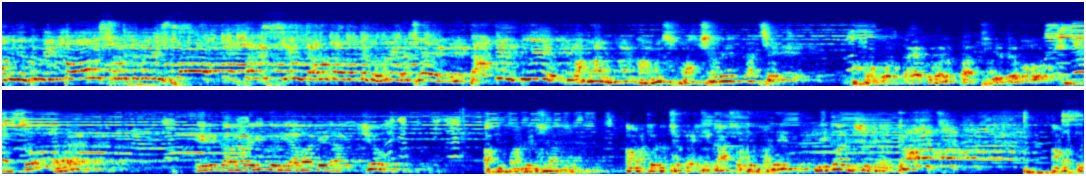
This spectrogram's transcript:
আমি যেহেতু নির্দোষ আমি যেহেতু নিষ্পাপ তাহলে কেউ এনেছে তাকে দিয়ে আমার আমার সংসারের কাছে খবরটা একবার পাঠিয়ে দেবো। হ্যাঁ। এর কারণেই তুমি আমাকে ডাকছো। আপনি পারবেন স্যার আমার জন্য ছোট একটি কাজ করতে পারবেন? লিকাল কাজ? আমার তো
